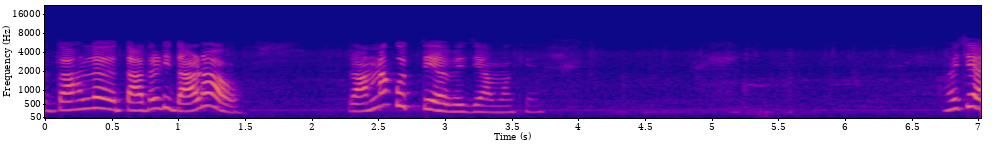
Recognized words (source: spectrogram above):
তাহলে তাড়াতাড়ি দাঁড়াও। রান্না করতে হবে যে আমাকে। হয়েছে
